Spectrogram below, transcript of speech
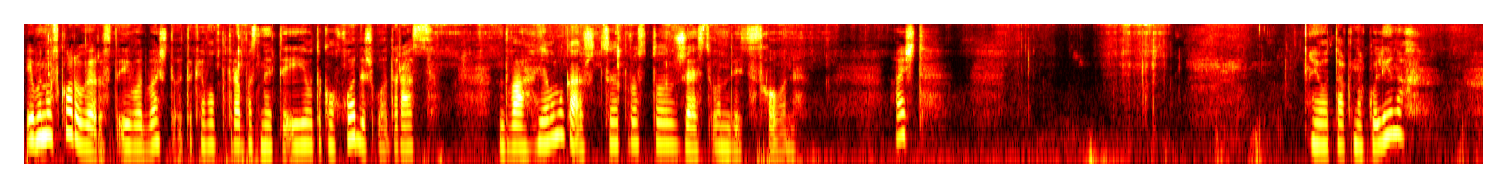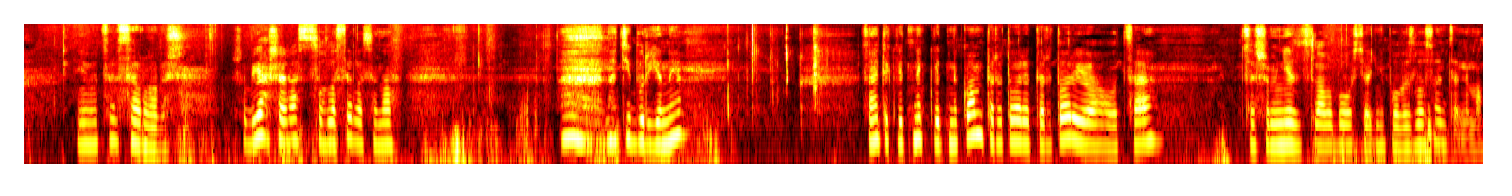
І воно скоро виросте. І от бачите, таке воп треба знайти. І отако ходиш, от раз, два. Я вам кажу, це просто жесть, воно дивіться, сховане. Бачите? І отак на колінах. І оце все робиш. Щоб я ще раз согласилася на, на ті бур'яни. Знаєте, квітник квітником, територія територією, а оце, це що мені, слава Богу, сьогодні повезло, сонця нема,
